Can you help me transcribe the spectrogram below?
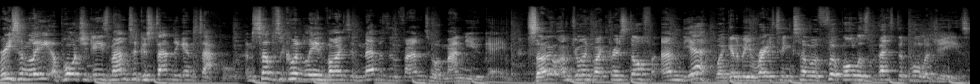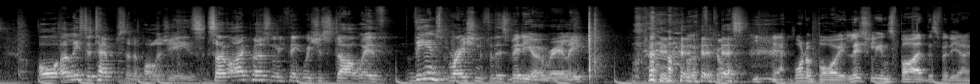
Recently, a Portuguese man took a stand against Apple and subsequently invited an Everton fan to a Man U game. So, I'm joined by ChrisMD, and yeah, we're going to be rating some of footballers' best apologies. Or at least attempts at apologies. So I personally think we should start with the inspiration for this video, really. of course, yeah. What a boy. Literally inspired this video.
